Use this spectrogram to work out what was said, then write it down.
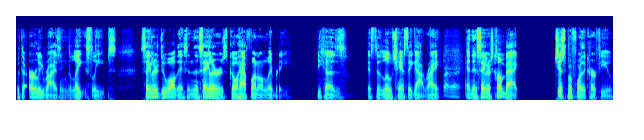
with the early rising, the late sleeps. Sailors do all this, and the sailors go have fun on Liberty because it's the little chance they got, right? Right, right. and then sailors come back just before the curfew,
